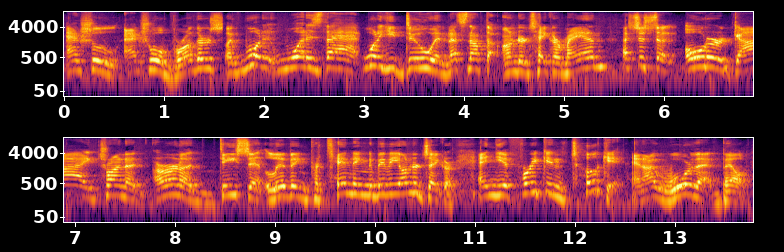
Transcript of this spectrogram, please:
actual actual brothers? Like, what what is that? What are you doing? That's not the Undertaker, man. That's just an older guy trying to earn a decent living pretending to be the Undertaker. And you freaking took it. And I wore that belt.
